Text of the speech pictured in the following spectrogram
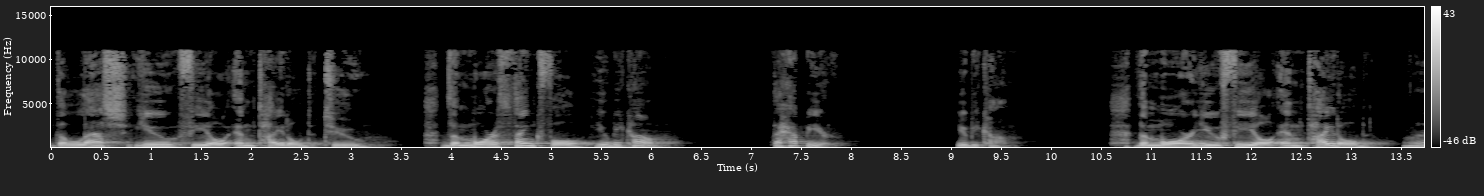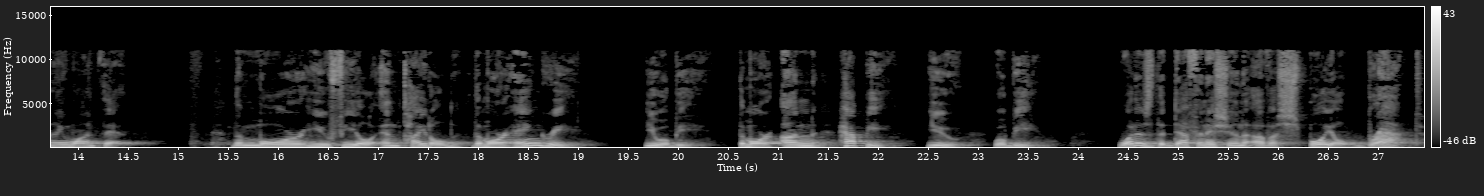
The less you feel entitled to, the more thankful you become, the happier you become. The more you feel entitled, I want that. The more you feel entitled, the more angry you will be, the more unhappy you will be. What is the definition of a spoiled brat?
